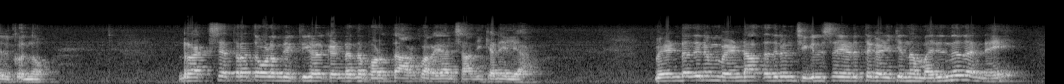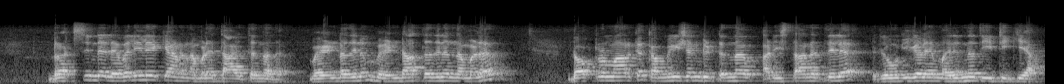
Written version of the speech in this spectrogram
നിൽക്കുന്നു. ഡ്രഗ്സ് എത്രത്തോളം വ്യക്തികൾക്കുണ്ടെന്ന് പുറത്ത് ആർക്കും അറിയാൻ സാധിക്കണില്ല. വേണ്ടതിനും വേണ്ടാത്തതിനും ചികിത്സ എടുത്ത് കഴിക്കുന്ന മരുന്ന് തന്നെ ഡ്രഗ്സിന്റെ ലെവലിലേക്കാണ് നമ്മളെ താഴ്ത്തുന്നത്. വേണ്ടതിനും വേണ്ടാത്തതിനും നമ്മൾ ഡോക്ടർമാർക്ക് കമ്മീഷൻ കിട്ടുന്ന അടിസ്ഥാനത്തിൽ രോഗികളെ മരുന്ന് തീറ്റിക്കുക.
